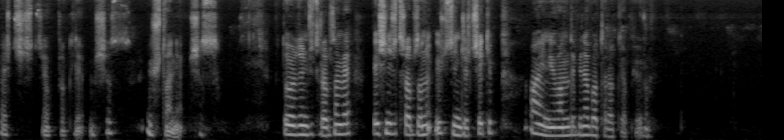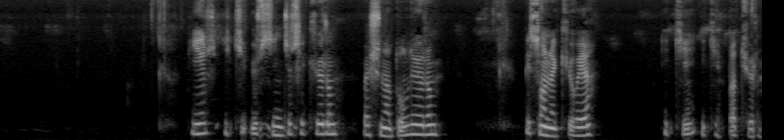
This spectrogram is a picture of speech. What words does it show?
kaç yapraklı yapmışız? 3 tane yapmışız. Dördüncü trabzan ve beşinci trabzanı 3 zincir çekip aynı yuvanın dibine batarak yapıyorum. 1 2 3 zincir çekiyorum. Başına doluyorum. Bir sonraki yuvaya 2 2 batıyorum.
